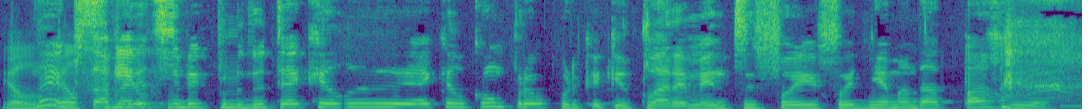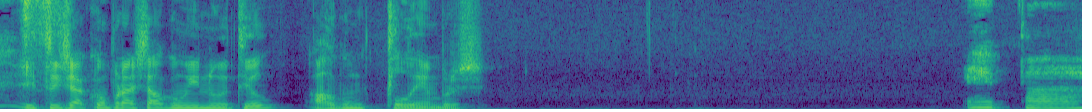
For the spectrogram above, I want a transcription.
Ele, Não, ele seguiu. era de saber que produto é que, ele, é que ele comprou, porque aquilo claramente foi, foi dinheiro mandado para a rua. E tu já compraste algum inútil? Algum que te lembres? Epá,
